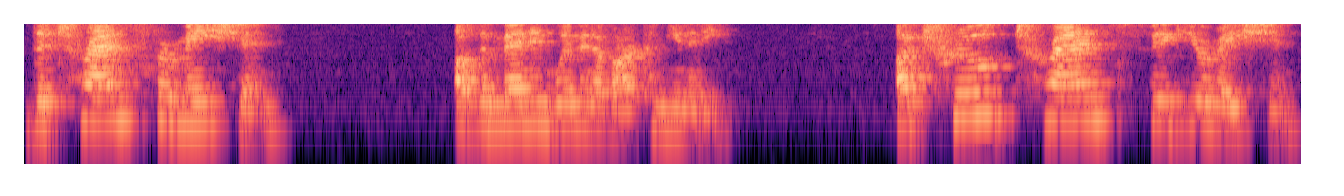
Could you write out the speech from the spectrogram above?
the transformation of the men and women of our community. A true transfiguration.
